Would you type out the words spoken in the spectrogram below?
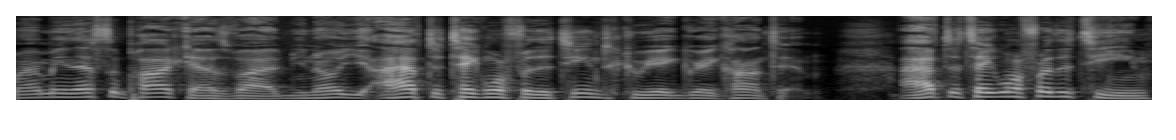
I mean, that's the podcast vibe. You know, I have to take one for the team to create great content. I have to take one for the team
